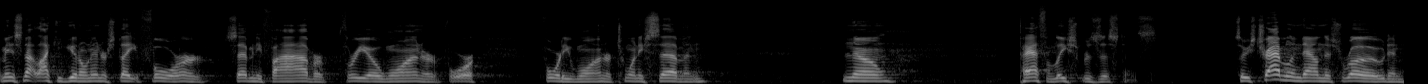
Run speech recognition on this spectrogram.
I mean, it's not like you get on Interstate 4 or 75 or 301 or 441 or 27. No, path of least resistance. So he's traveling down this road, and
